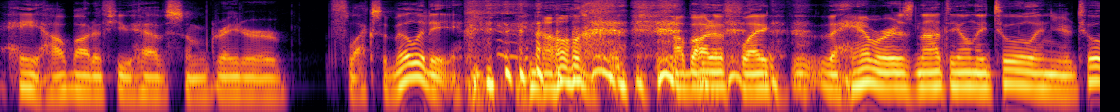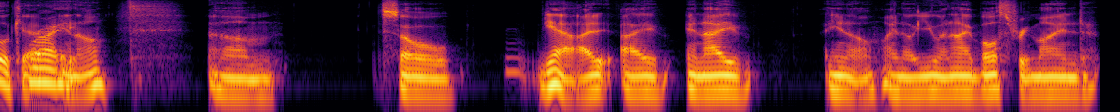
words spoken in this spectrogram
hey, how about if you have some greater flexibility? You know, how about if like the hammer is not the only tool in your toolkit? Right. You know, um, so yeah, I I and I, you know, I know you and I both remind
